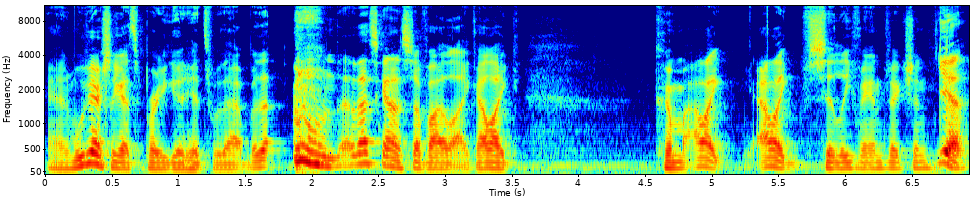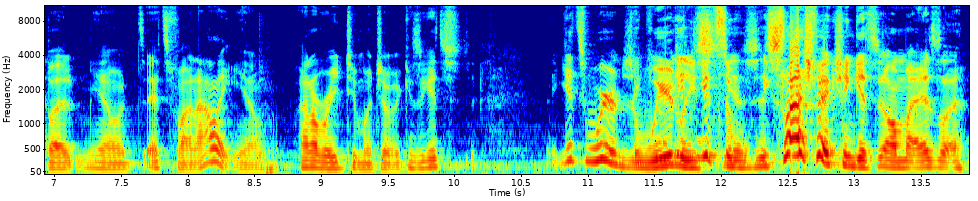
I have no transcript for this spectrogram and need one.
And we've actually got some pretty good hits with that. But that, that's kind of stuff I like. I like. I like I like silly fan fiction. Yeah. but you know it's, it's fun. I like you know I don't read too much of it because it gets it gets weird. weirdly, it gets some- know, slash fiction gets on my. It's like,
